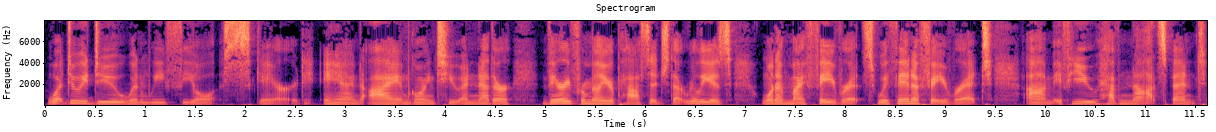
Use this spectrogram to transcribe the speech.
what do we do when we feel scared. And I am going to another very familiar passage that really is one of my favorites within a favorite. Um, if you have not spent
